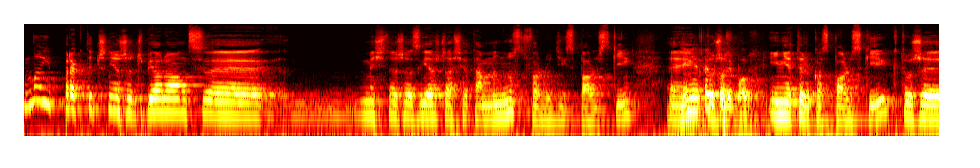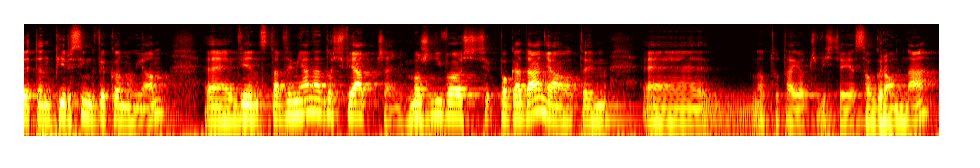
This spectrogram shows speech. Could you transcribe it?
No i praktycznie rzecz biorąc, e, myślę, że zjeżdża się tam mnóstwo ludzi z Polski. E, I nie, którzy, tylko z Polski. I nie tylko z Polski, którzy ten piercing wykonują. E, więc ta wymiana doświadczeń, możliwość pogadania o tym, e, no tutaj oczywiście jest ogromna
